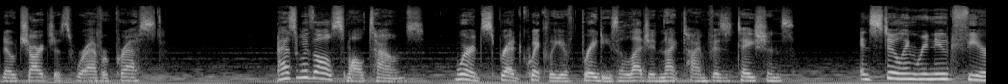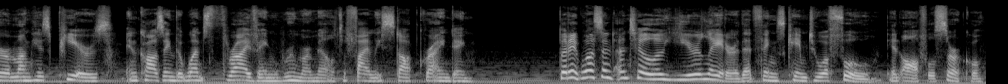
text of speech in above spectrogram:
No charges were ever pressed. As with all small towns, word spread quickly of Brady's alleged nighttime visitations, instilling renewed fear among his peers and causing the once thriving rumor mill to finally stop grinding. But it wasn't until a year later that things came to a full and awful circle.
